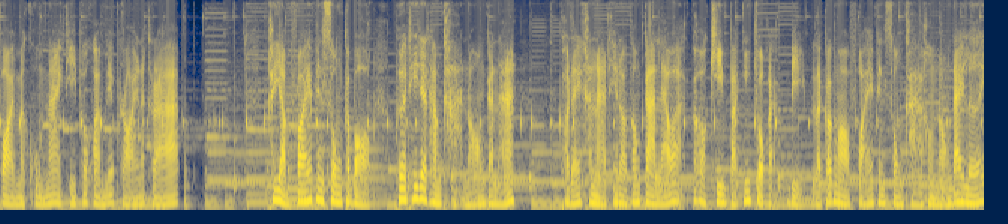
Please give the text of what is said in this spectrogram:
ฟอยล์มาคุมหน้าอีกทีเพื่อความเรียบร้อยนะครับ ขยำฟอยล์ให้เป็นทรงกระบอก เพื่อที่จะทำขาน้องกันนะ พอได้ขนาดที่เราต้องการแล้วอะก็เอาครีมปักจิ้งจกอะบีบ แล้วก็งอฟอยล์ให้เป็นทรงขาของน้องได้เลย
